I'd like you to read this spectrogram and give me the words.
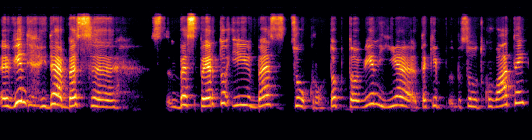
Е, Він йде без, е, без спирту і без цукру. Тобто він є такий солодкуватий,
